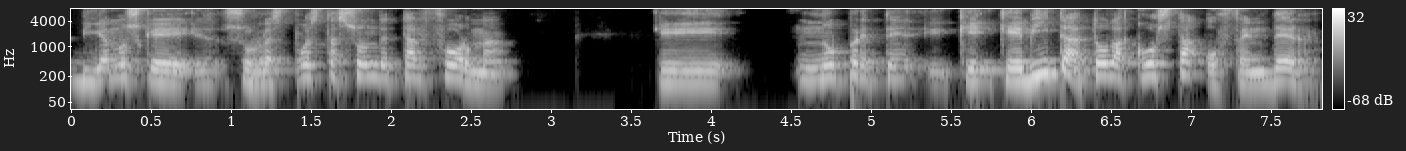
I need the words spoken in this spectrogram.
digamos que sus respuestas son de tal forma que no que, evita a toda costa ofender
